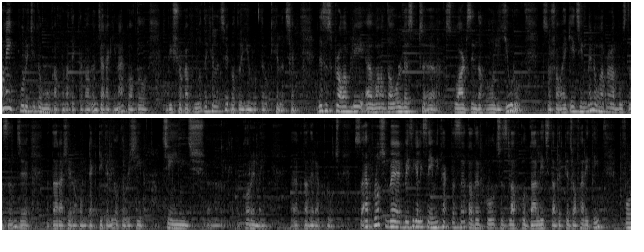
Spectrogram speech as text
অনেক পরিচিত মুখ আপনারা দেখতে পাবেন যারা কিনা গত বিশ্বকাপগুলোতে খেলেছে, গত ইউরোতেও খেলেছে। This is probably one of the oldest squads in the whole Euro so সবাইকেই চিনবেন এবং আপনারা বুঝতেছেন যে তারা সেরকম ট্যাকটিক্যালি অত বেশি চেঞ্জ করে নাই। তাদের অ্যাপ্রোচ সো অ্যাপ্রোচ বেসিক্যালি সেমই থাকতেছে। তাদের কোচ জলাতকো দালিচ তাদেরকে যথারীতি ফোর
